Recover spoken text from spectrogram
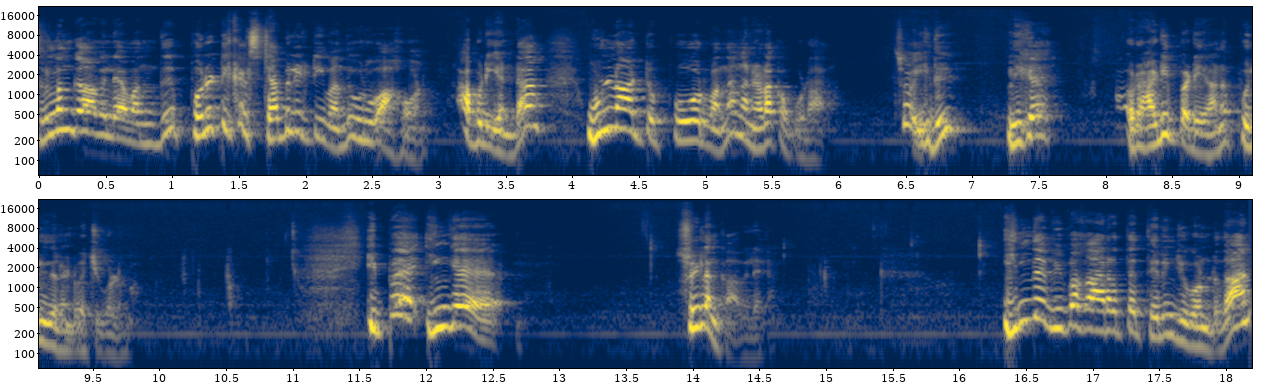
ஸ்ரீலங்காவில் வந்து பொலிட்டிக்கல் ஸ்டெபிலிட்டி வந்து உருவாகணும். அப்படி என்றால் உள்நாட்டு போர் வந்து அங்கே நடக்கக்கூடாது. ஸோ இது மிக ஒரு அடிப்படையான புரிதல் என்று வச்சுக்கொள்ளுங்க. இப்போ இங்கே ஸ்ரீலங்காவில் இந்த விவகாரத்தை தெரிஞ்சு கொண்டு தான்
